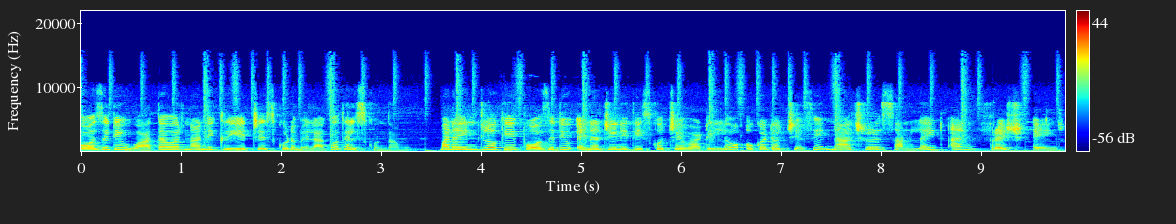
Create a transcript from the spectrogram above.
పాజిటివ్ వాతావరణాన్ని క్రియేట్ చేసుకోవడం ఎలాగో తెలుసుకుందాము. మన ఇంట్లోకి పాజిటివ్ ఎనర్జీని తీసుకొచ్చే వాటిల్లో ఒకటి వచ్చేసి natural sunlight and fresh air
